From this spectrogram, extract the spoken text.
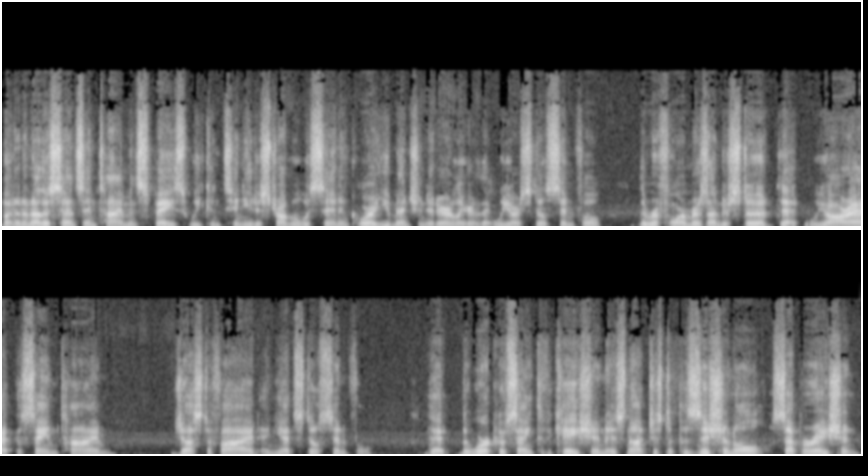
but in another sense, in time and space, we continue to struggle with sin. And Corey, you mentioned it earlier that we are still sinful the reformers understood that we are at the same time justified and yet still sinful. That the work of sanctification is not just a positional separation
